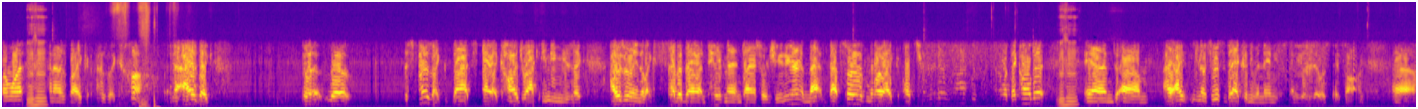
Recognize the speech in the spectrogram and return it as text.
someone." Mm-hmm. And I was like, I was like, huh. And I was like, the the as far as like that style, like college rock indie music, I was really into like Sebadoh and Pavement and Dinosaur Jr. and that that's sort of more like alternative rock is kind of what they called it. Mm-hmm. And um, I, I, you know, to this day, I couldn't even name you any the real estate song. Uh,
